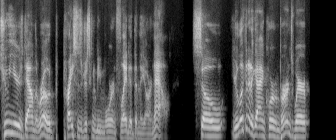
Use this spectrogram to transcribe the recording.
two years down the road, prices are just going to be more inflated than they are now. So you're looking at a guy in Corbin Burnes where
